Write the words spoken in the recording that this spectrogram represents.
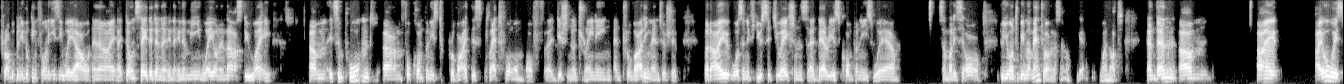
probably looking for an easy way out. And I, I don't say that in a, in a, in a mean way or in a nasty way. Um, it's important um, for companies to provide this platform of additional training and providing mentorship. But I was in a few situations at various companies where somebody said, "Oh, do you want to be my mentor?" And I said, "Oh, yeah, why not?" And then um, I I always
